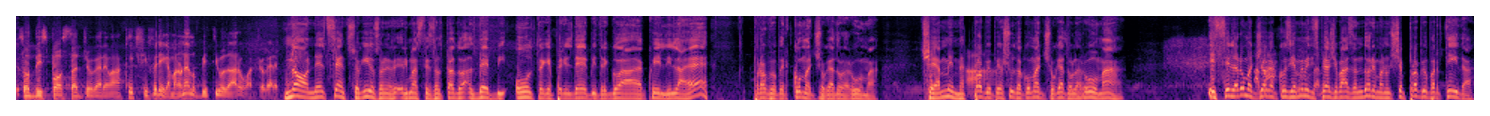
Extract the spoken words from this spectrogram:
Sono disposto a giocare, ma che ci frega? Ma non è l'obiettivo della Roma giocare. No, nel senso che io sono rimasto esaltato al derby, oltre che per il derby, tre gol a quelli là, eh? Proprio per come ha giocato la Roma. Cioè, a me mi è Ah. proprio piaciuta come ha giocato la Roma. E se la Roma Ah, gioca così, a me mi dispiace per la Sandoria, ma non c'è proprio partita.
